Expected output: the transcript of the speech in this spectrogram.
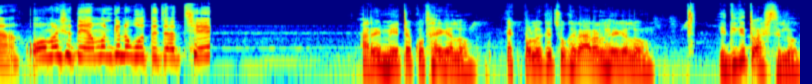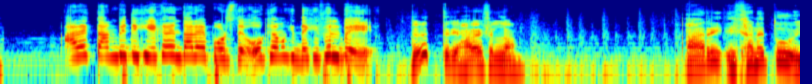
না। ও আমার সাথে এমন কেন করতে চাচ্ছে? আরে মেয়েটা কোথায় গেল? এক পলকে চোখের আড়াল হয়ে গেল। এদিকে তো আসছিল। আরে তানভীর দেখি এখানে দাঁড়ায় পড়ছে ও কি আমাকে দেখে ফেলবে? তেরি হারাই ফেললাম। আরে এখানে তুই?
